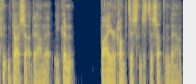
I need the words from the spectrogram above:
got shut down. That you couldn't buy your competition just to shut them down.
